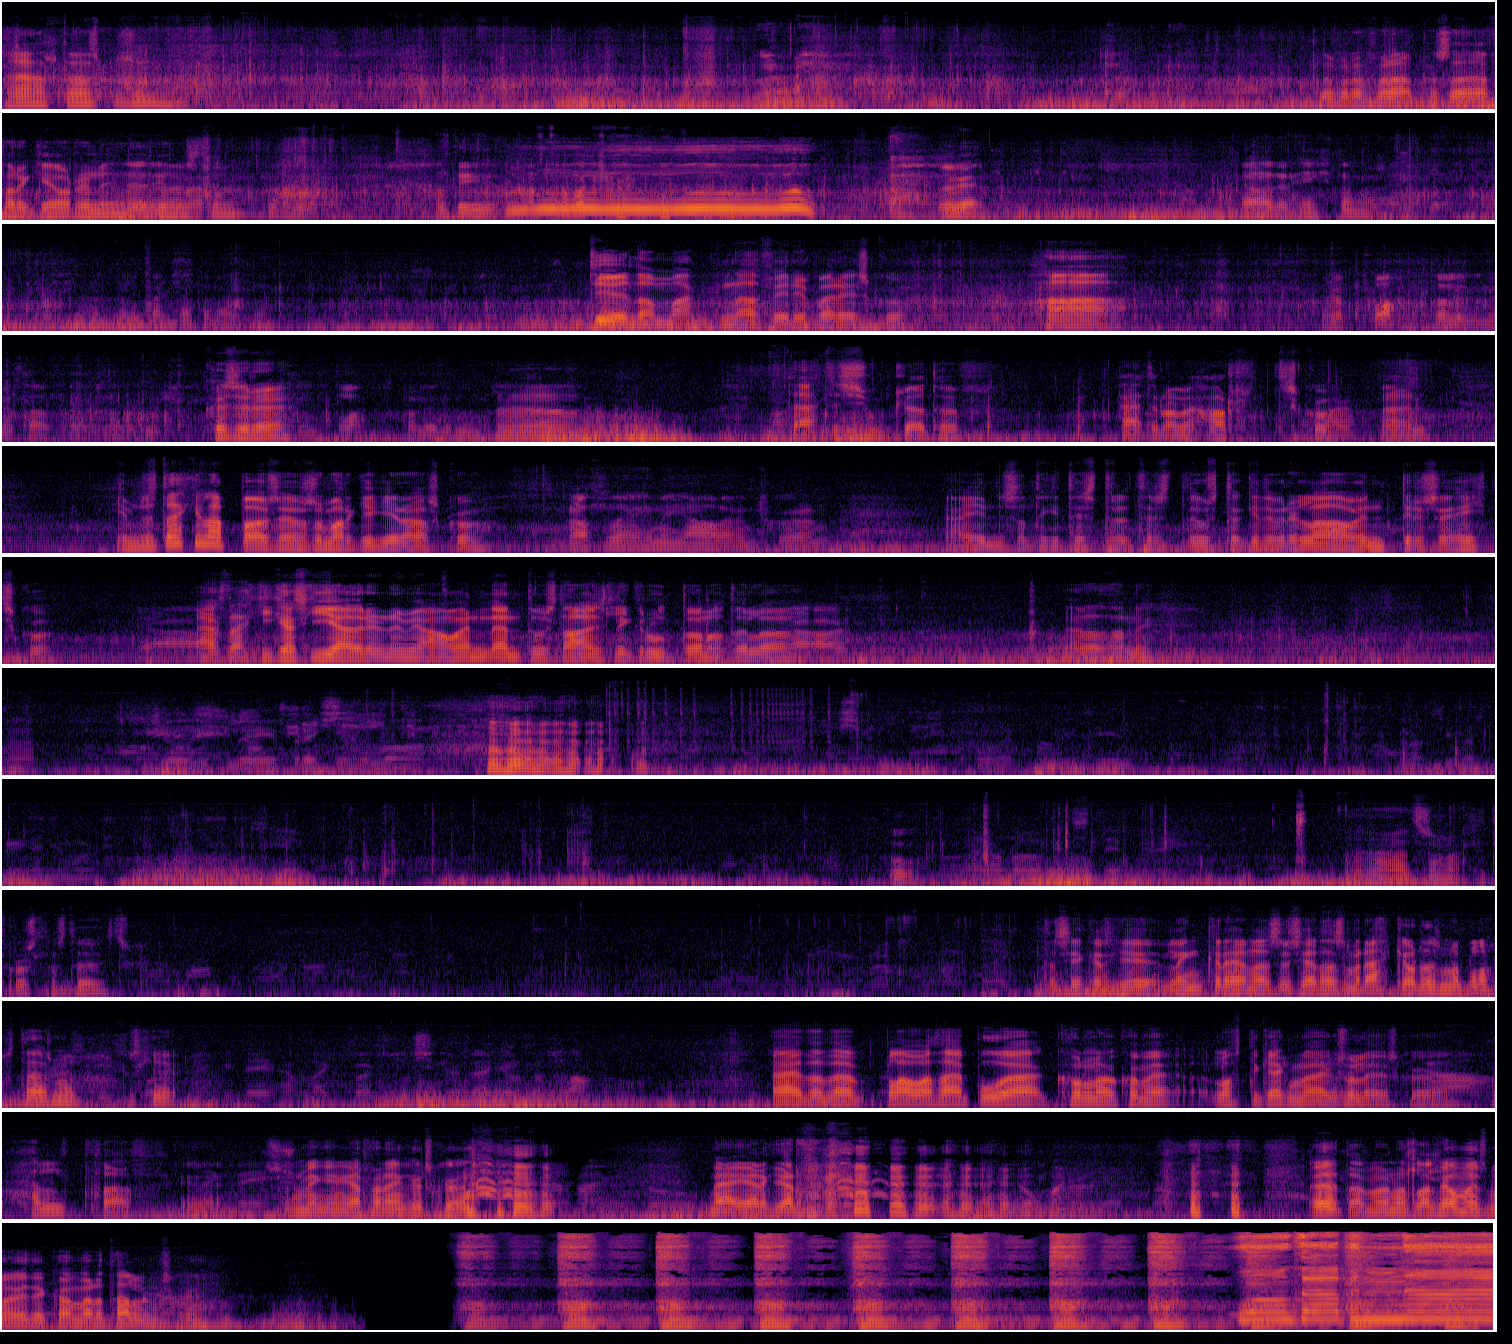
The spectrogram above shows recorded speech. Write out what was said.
Það er alltaf hans bara svona. Það er bara að fara, passa það að fara ekki á hrinni. Nei, það ég veistu. Haldið í aftur á bak sko. Ok, Já, þetta er heitt á mér. Það er takk þetta með þetta. djöða magnað fyrir bara, sko. Ha, Það er blátt á litum, ég veist að það er kúl. hvað sér þau? Það er blátt á litum. Já, þetta er sjúklega töff. Þetta er alveg hart, sko. En ég myndist ekki lappa á þessu eins og margir gera, sko. Það er alltaf hérna jáðarinn sko, en... Já, ég myndist samt ekki testa, testa, þú veist, það getur verið lafa undir þessu heitt, sko. Já. Það er ekki kannski í jæðrinum, já, en, en þú veist, aðeins líkur út á náttúrulega. Já, Er það þannig? það er svona ekkert rosalega stöðugt sko. Þetta sé kannski lengra hérna þess að þú sér það sem er ekki orðið svona blátt eða svona kannski. Ja, Þetta bláa það er búið að kólna og komi loft í gegnum eða eitthvað svoleiði sko. Ég held það, ég, svo sem ekki en ég er færð einhver sko. Nei, ég er ekki jarðfæring Auðvitað, maður er náttúrulega hljómið sem að viti hvað maður er að tala um sko. up at night.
